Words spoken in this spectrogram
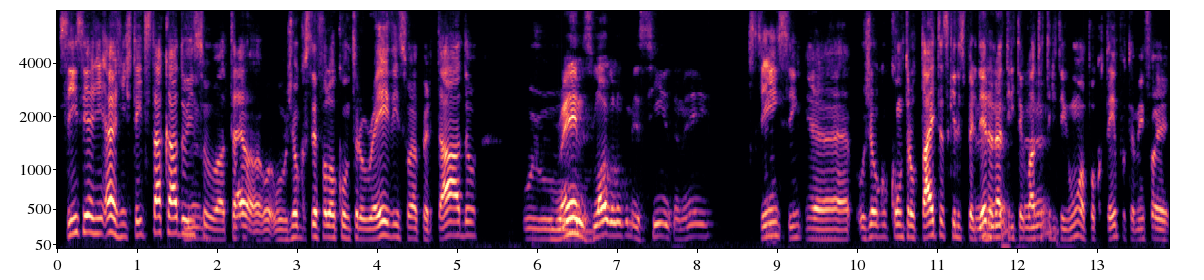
Sim, sim, a gente, é, a gente tem destacado é. isso. Até o, o, jogo que você falou contra o Ravens foi apertado. O Rams logo no comecinho também. Sim, sim. É, o jogo contra o Titans que eles perderam, uhum, né? 34 a uhum. 31 há pouco tempo, também foi.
